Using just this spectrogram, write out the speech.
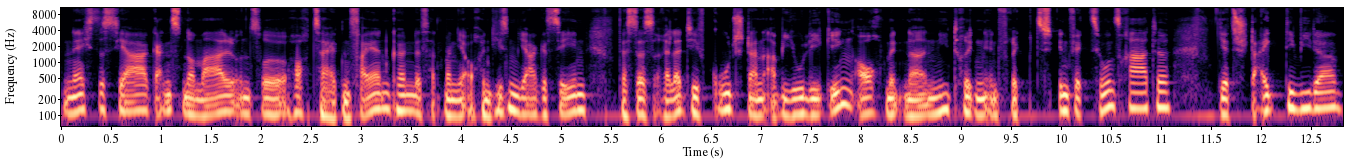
nächstes Jahr ganz normal unsere Hochzeiten feiern können. Das hat man ja auch in diesem Jahr gesehen, dass das relativ gut dann ab Juli ging, auch mit einer niedrigen Infektionsrate. Jetzt steigt die wieder.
